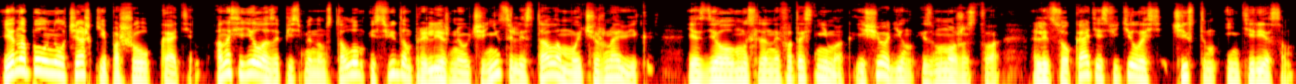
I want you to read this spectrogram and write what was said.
Я наполнил чашки и пошел к Кате. Она сидела за письменным столом и с видом прилежной ученицы листала мой черновик. Я сделал мысленный фотоснимок, еще один из множества. Лицо Кати светилось чистым интересом.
